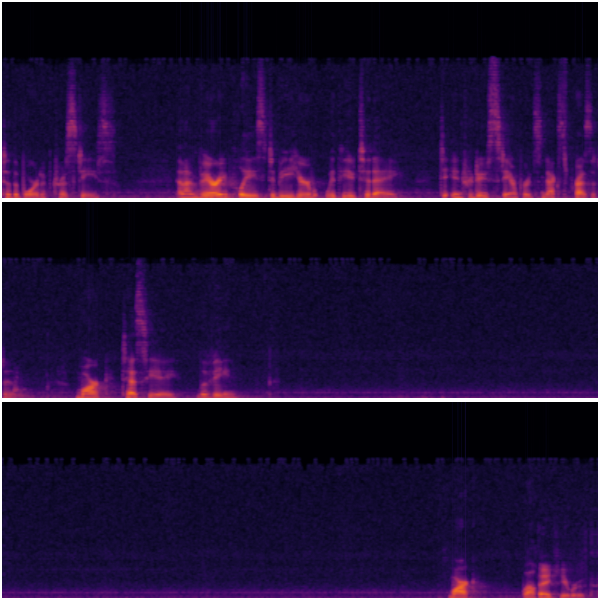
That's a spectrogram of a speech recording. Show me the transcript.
to the Board of Trustees. And I'm very pleased to be here with you today to introduce Stanford's next president, Mark Tessier Levine. Mark, welcome. Thank you, Ruth.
